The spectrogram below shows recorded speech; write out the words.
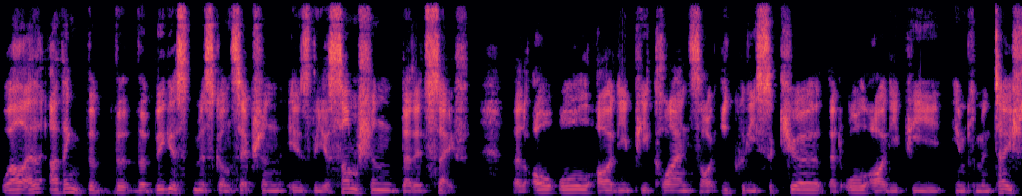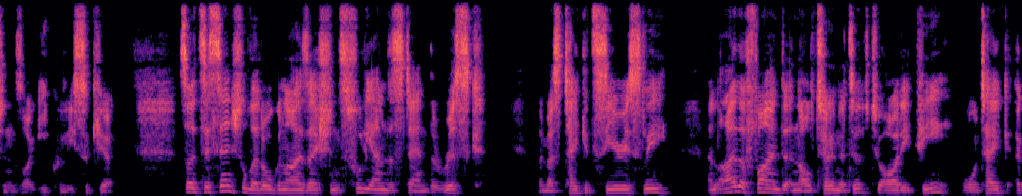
well, I, think the, the, the, biggest misconception is the assumption that it's safe, that all, all RDP clients are equally secure, that all RDP implementations are equally secure. So it's essential that organizations fully understand the risk. They must take it seriously and either find an alternative to RDP or take a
